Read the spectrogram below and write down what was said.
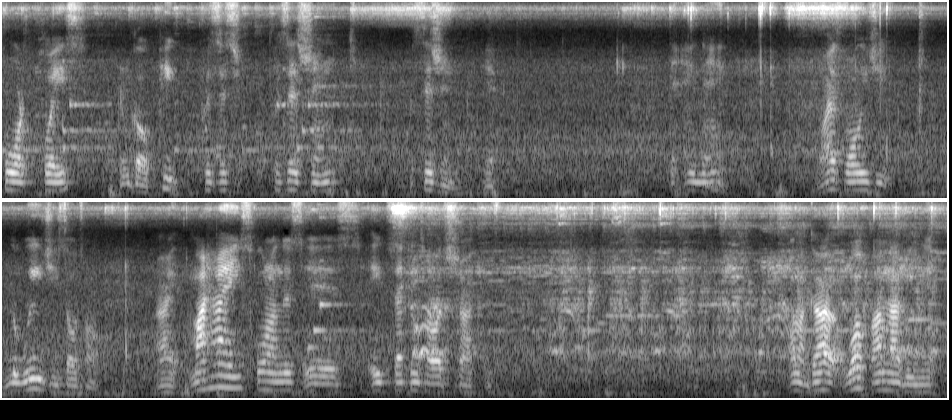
Fourth place. Gonna go peak position position precision. Yeah. Dang dang. Why is Luigi Luigi so tall? Alright, my high score on this is 8 seconds hard shot. Oh my god, well, I'm not beating it.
